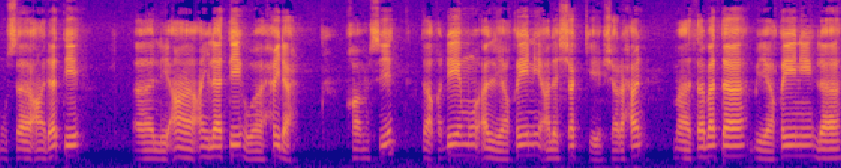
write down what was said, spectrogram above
مساعدة لعائلة واحدة خمسة تقديم اليقين على الشك شرحا ما ثبت بيقين لا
